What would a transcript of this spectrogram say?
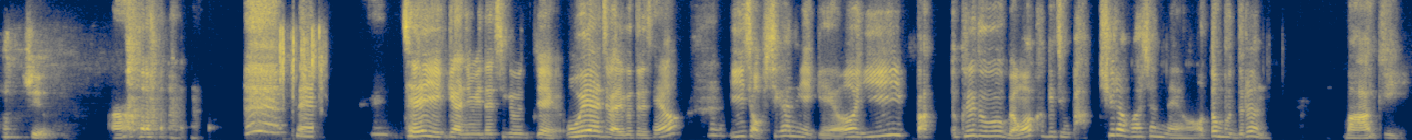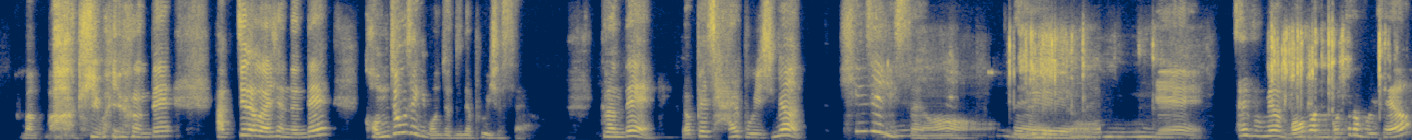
박쥐요. 아, 네. 제 얘기 아닙니다. 지금 이제 오해하지 말고 들으세요. 이 접시가 하는 얘기예요. 이 박, 그래도 명확하게 지금 박쥐라고 하셨네요. 어떤 분들은 마귀, 막 마귀 막 이러는데 박쥐라고 하셨는데 검정색이 먼저 눈에 보이셨어요. 그런데 옆에 잘 보이시면 흰색이 있어요. 네. 네. 잘 보면 뭐, 뭐처럼 보이세요?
